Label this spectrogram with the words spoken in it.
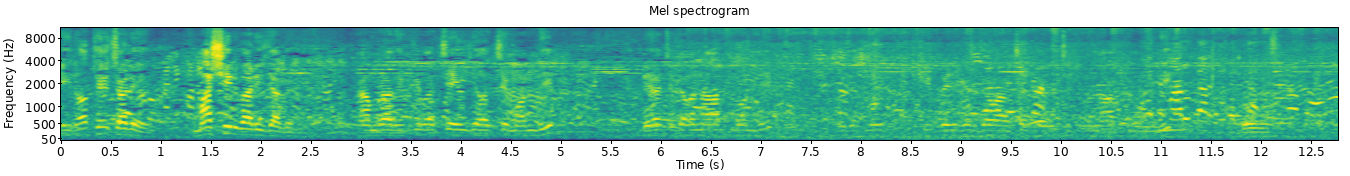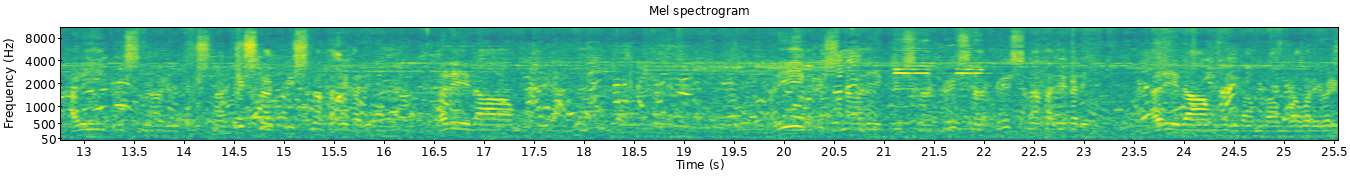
এই রথে চড়ে মাসির বাড়ি যাবেন। আমরা দেখতে পাচ্ছি এই যে হচ্ছে মন্দির। এই হচ্ছে জগন্নাথ মন্দির। হরে কৃষ্ণ হরে কৃষ্ণ কৃষ্ণ কৃষ্ণ, হরে হরে হরে রাম। হরে কৃষ্ণ হরে কৃষ্ণ কৃষ্ণ কৃষ্ণ, হরে হরে হরে রাম হরে রাম রাম রাম, হরে হরে।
